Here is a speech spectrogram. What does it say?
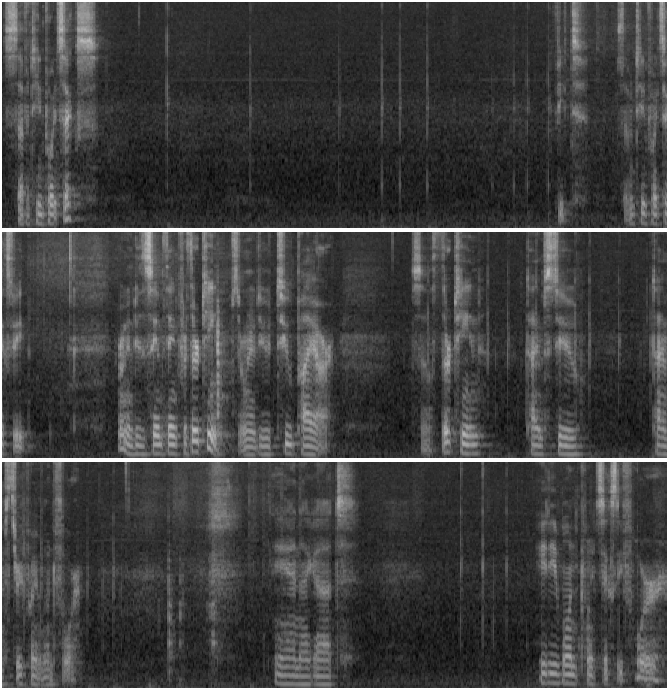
seventeen point six. Feet, seventeen point six feet. We're gonna do the same thing for thirteen. So we're gonna do two pi r. So thirteen times two times three point one four. And I got eighty-one point sixty-four.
